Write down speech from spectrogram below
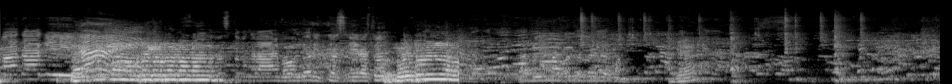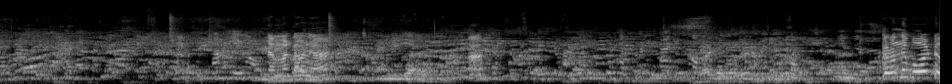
माता की ఎక్కడ సార్ మాతాకి రాజు మాతాకి మంగళాన్ని భవంతో నిత్య శ్రీరస్తు ఫోటోల్లో ఇక్కడ ఉంది బోర్డు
